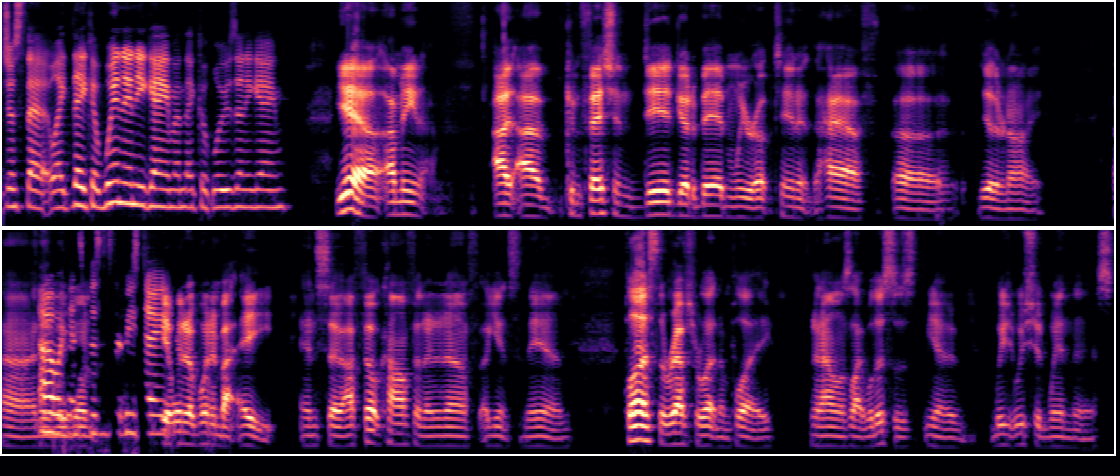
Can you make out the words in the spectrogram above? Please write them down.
Just that, like, they could win any game and they could lose any game. Yeah, I mean, I, I confession did go to bed when we were up ten at the half uh, the other night. Uh, oh, against won, Mississippi State. Yeah, we ended up winning by eight and so I felt confident enough against them. Plus, the refs were letting them play, and I was like, "Well, this is you know we we should win this."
